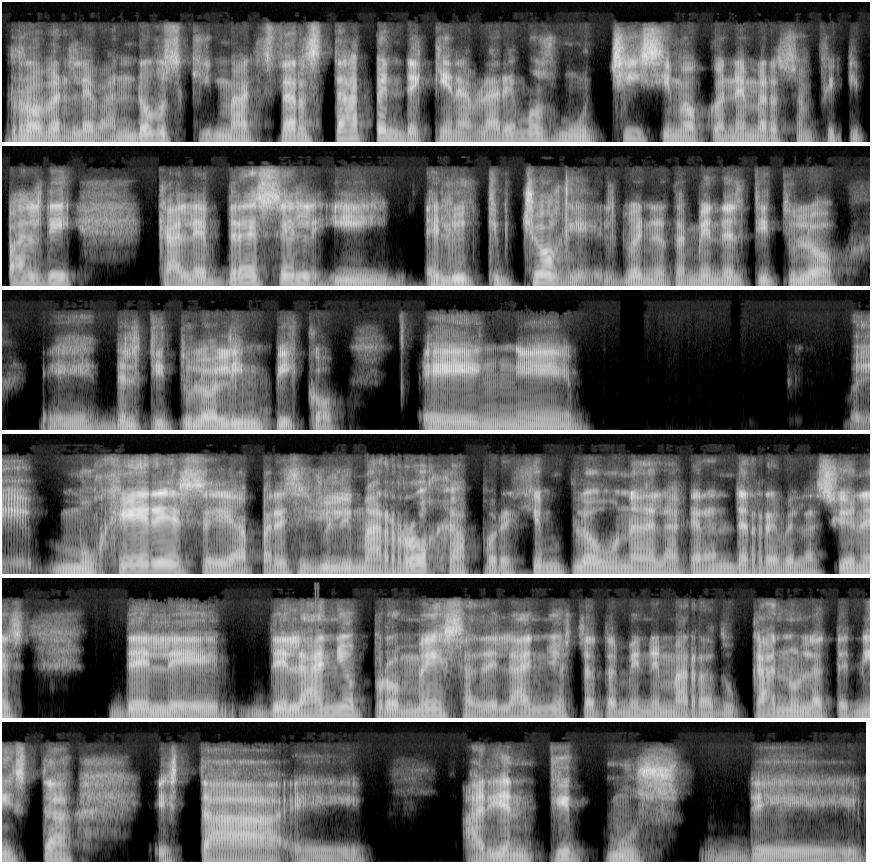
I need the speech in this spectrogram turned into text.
Robert Lewandowski, Max Verstappen, de quien hablaremos muchísimo con Emerson Fittipaldi, Caleb Dressel y Eliud Kipchoge, el dueño también del título, eh, del título olímpico. En, eh, eh, mujeres, eh, aparece Yulimar Rojas, por ejemplo, una de las grandes revelaciones del, eh, del año, promesa del año, está también Emma Raducanu, la tenista, está Ariane Titmus de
